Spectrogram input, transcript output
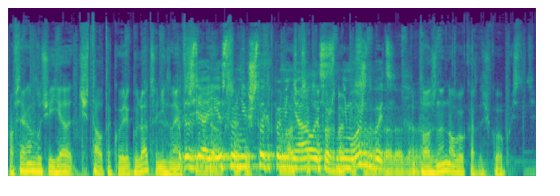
Во всяком случае, я читал такую регуляцию, не знаю. Подожди, все, а да, если кстати, у них что-то поменялось, кстати, не может быть? Да, да, да. Должны новую карточку выпустить.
